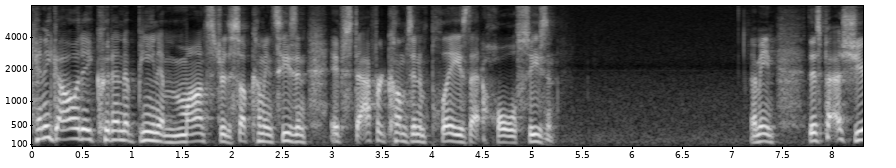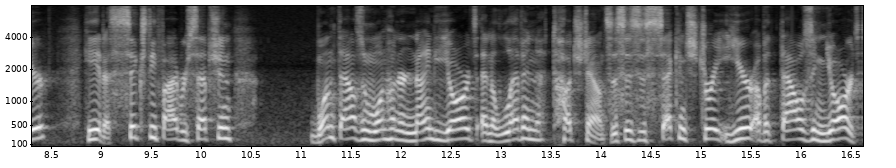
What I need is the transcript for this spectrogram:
Kenny Golladay could end up being a monster this upcoming season if Stafford comes in and plays that whole season. I mean, this past year, he had a 65 reception, 1,190 yards, and 11 touchdowns. This is his second straight year of 1,000 yards.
